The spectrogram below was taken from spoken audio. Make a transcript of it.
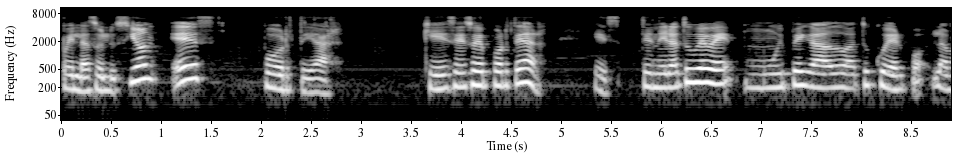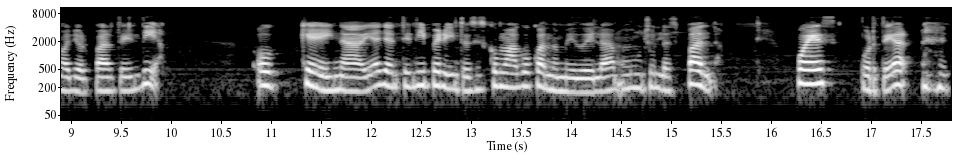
Pues la solución es portear. ¿Qué es eso de portear? Es tener a tu bebé muy pegado a tu cuerpo la mayor parte del día. Ok, Nadia, ya entendí, pero entonces ¿cómo hago cuando me duela mucho la espalda? Pues portear,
